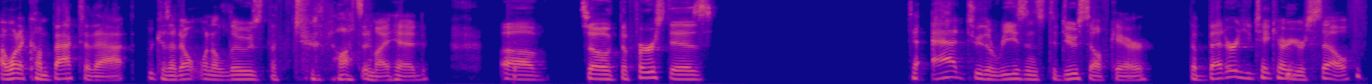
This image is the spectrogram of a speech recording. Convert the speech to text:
I want to come back to that because I don't want to lose the two thoughts in my head. Uh, so the first is to add to the reasons to do self care, the better you take care of yourself,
